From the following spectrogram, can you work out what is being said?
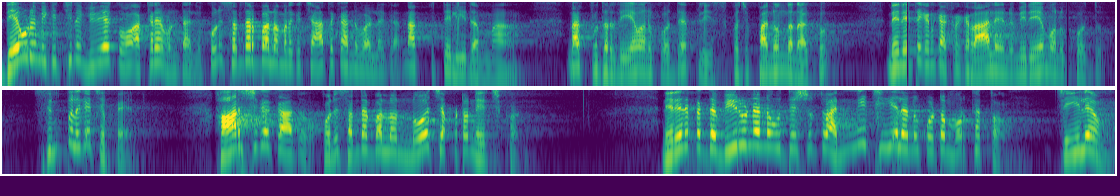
దేవుడు మీకు ఇచ్చిన వివేకం అక్కడే ఉండాలి. కొన్ని సందర్భాల్లో మనకి చేత కాని వాళ్ళగా నాకు తెలియదమ్మా నాకు కుదరదు ఏమనుకోవద్దే ప్లీజ్ కొంచెం పని ఉంది నాకు. నేనైతే కనుక అక్కడికి రాలేను మీరు ఏమనుకోవద్దు సింపుల్గా చెప్పాను హార్ష్గా కాదు కొన్ని సందర్భాల్లో నో చెప్పటం నేర్చుకోండి. నేనేదో పెద్ద వీరుడన్న ఉద్దేశంతో అన్నీ చేయాలనుకోవటం మూర్ఖత్వం. చేయలేం.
